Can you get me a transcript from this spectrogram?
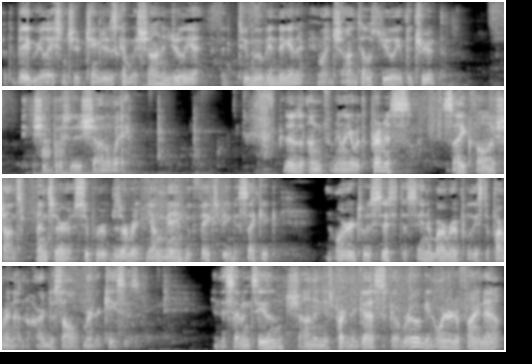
But the big relationship changes come with Shawn and Juliet. The two move in together, and when Shawn tells Juliet the truth, she pushes Shawn away. For those unfamiliar with the premise, Psych follows Shawn Spencer, a super observant young man who fakes being a psychic, in order to assist the Santa Barbara Police Department on hard to solve murder cases. In the seventh season, Shawn and his partner Gus go rogue in order to find out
